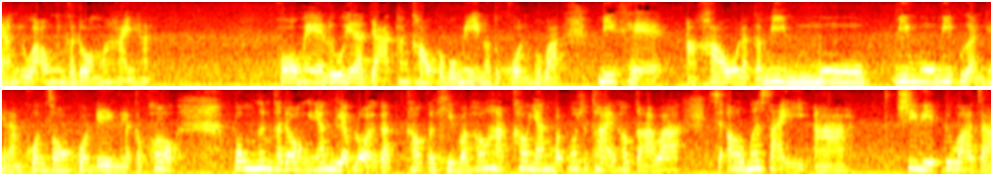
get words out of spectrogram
ยังหรือว่าเอาเงินกระดองมาหายค่ะ พ่อแม่หรือว่าญาติทั้งเขากับบ่มีเนาะทุกคน เพราะว่ามีแค่อ่าเขาแล้วก็มีมูมีมูมีเพื่อนแค่ดำคนสองคนเอง แล้วก็พ่อปมเงินกระดองอยังเรียบร้อยก็เขาก็คิดว่าเขาหักเขายังบัดพ่อสุดท้ายเขากะว่าจะเอาเมื่อใส่อ่าชีวิตหรือว่าจะ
